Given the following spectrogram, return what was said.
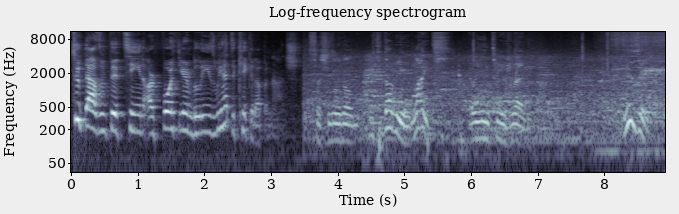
2015, our fourth year in Belize, we had to kick it up a notch. So she's gonna go, Mr. W, lights. Everything turns red. Music.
